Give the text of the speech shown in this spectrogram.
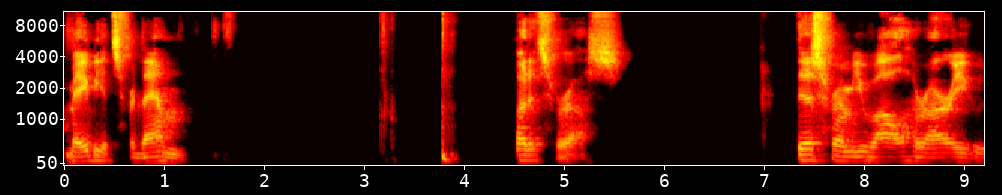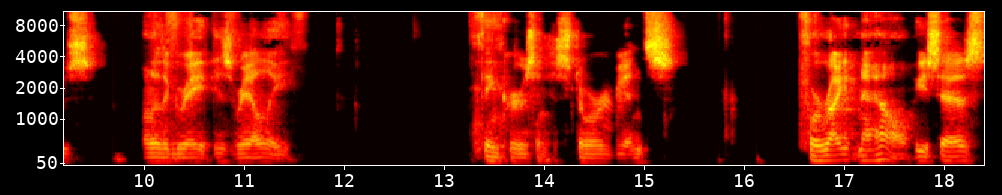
maybe it's for them, but it's for us. This from Yuval Harari, who's one of the great Israeli thinkers and historians. For right now, he says,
